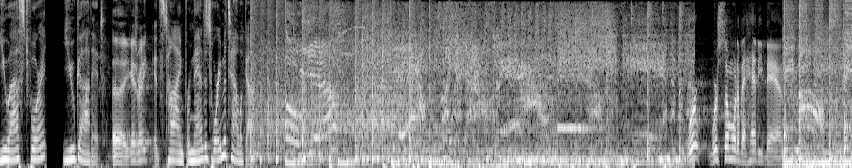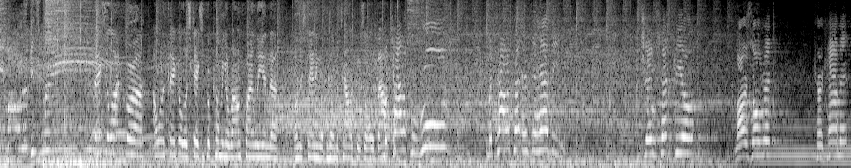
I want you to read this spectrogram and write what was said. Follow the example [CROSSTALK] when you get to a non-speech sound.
You asked for it, you got it. Uh, you guys ready? It's time for Mandatory Metallica. Oh, yeah! We're we're somewhat of a heavy band. Hey, Ma! Hey, Ma, look, it's me! Thanks a lot for, uh, I want to thank all the stations for coming around finally and uh, understanding what the hell Metallica is all about. Metallica rules. Metallica is the heavy. James Hetfield, Lars Ulrich, Kirk Hammett,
